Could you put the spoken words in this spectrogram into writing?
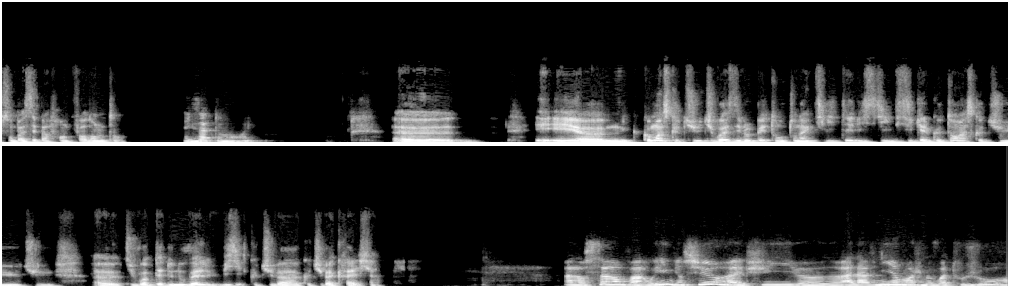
sont passés par Francfort dans le temps. Exactement, oui. Euh, et, euh, comment est-ce que tu, tu, vois se développer ton, ton activité d'ici, d'ici quelques temps? Est-ce que tu, tu, euh, tu vois peut-être de nouvelles visites que tu vas, que tu vas créer? Alors ça, va, oui, bien sûr. Et puis à l'avenir, moi, je me vois toujours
